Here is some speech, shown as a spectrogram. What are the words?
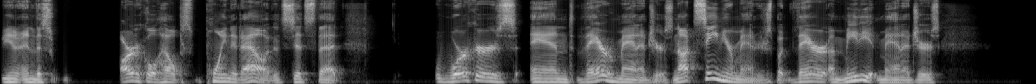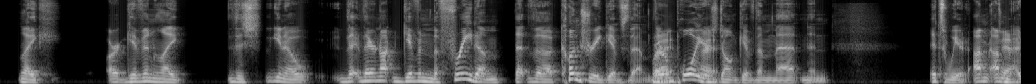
you know, and this article helps point it out. It's it's that workers and their managers, not senior managers, but their immediate managers, like are given like this, you know, they- they're not given the freedom that the country gives them. Their Right, employers right. don't give them that, and, and it's weird. I'm, I'm Yeah.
